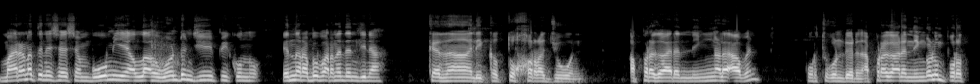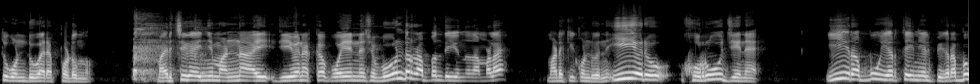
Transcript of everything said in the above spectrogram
മരണത്തിന് ശേഷം ഭൂമിയെ അള്ളാഹു വീണ്ടും ജീവിപ്പിക്കുന്നു. എന്ന് റബ്ബ് പറഞ്ഞത് എന്തിനാ? കനാലിക്ക തുഹ്റജൂൻ അപ്രകാരം നിങ്ങളെ അവൻ പുറത്തു കൊണ്ടുവരുന്നു. അപ്രകാരം നിങ്ങളും പുറത്തു കൊണ്ടുവരപ്പെടുന്നു. മരിച്ചു കഴിഞ്ഞ് മണ്ണായി ജീവനൊക്കെ പോയതിനു ശേഷം വീണ്ടും റബ്ബ് എന്ത് ചെയ്യുന്നു? നമ്മളെ മടക്കി കൊണ്ടുവന്ന് ഈ ഒരു ഹുറൂജിനെ ഈ റബ്ബ് ഉയർത്തെഴുന്നേൽപ്പിക്കുക റബ്ബ്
